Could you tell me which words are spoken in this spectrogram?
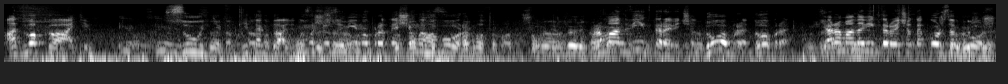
адвокатів, суддів і так далі. Ну ми ж розуміємо про те, що ми говоримо. Роман Вікторовича, добре, добре. Я Романа Вікторовича також запрошую.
